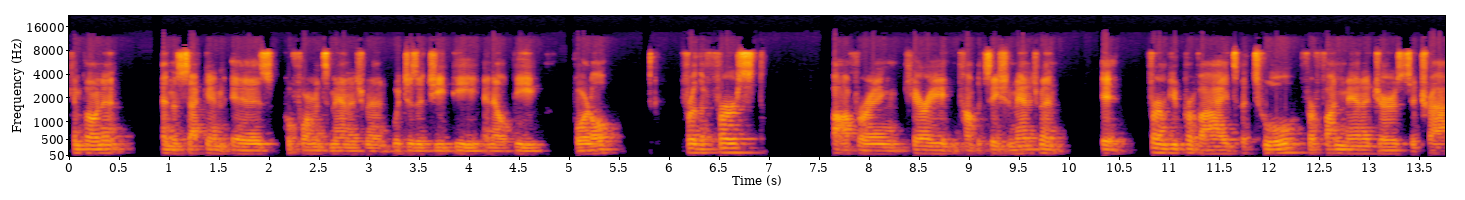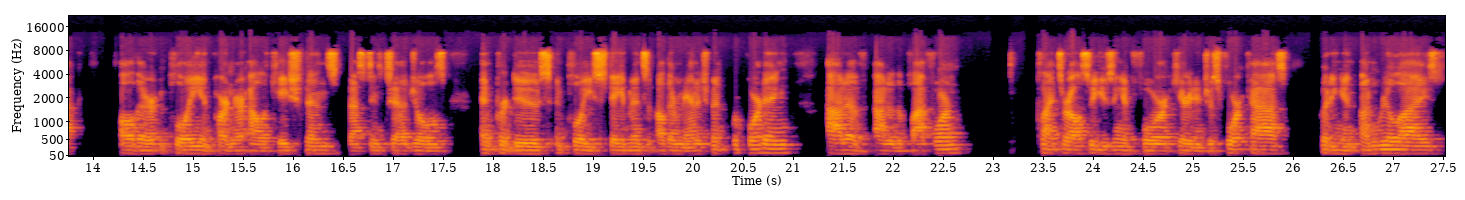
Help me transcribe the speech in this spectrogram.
component. And the second is performance management, which is a GP and LP portal. For the first offering, carry and compensation management, it FirmView provides a tool for fund managers to track all their employee and partner allocations, vesting schedules, and produce employee statements and other management reporting out of, out of the platform. Clients are also using it for carried interest forecast, putting in unrealized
